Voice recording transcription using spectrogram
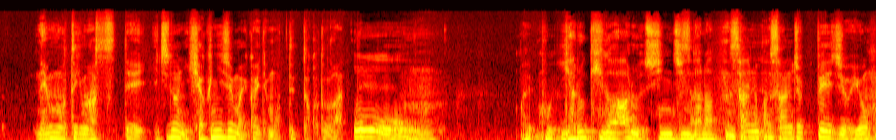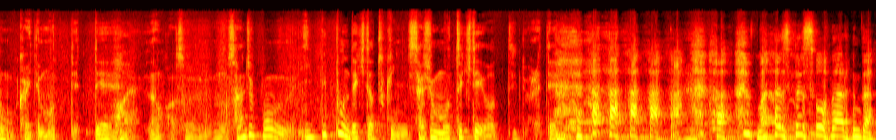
「ネーム持ってきます」って一度に120枚書いて持ってったことがあってうんやる気がある新人だなみたいな感じ30ページを4本書いて持ってって、はい。なんかそういうもう30本1本できた時に最初持ってきてよって言われて。まずそうなるんだ。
